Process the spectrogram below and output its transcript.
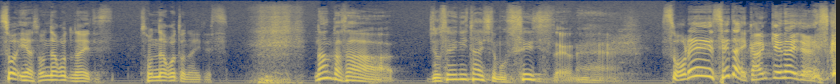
そういやそんなことないです。そんなことないです。なんかさ女性に対しても不誠実だよね。それ世代関係ないじゃないですか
